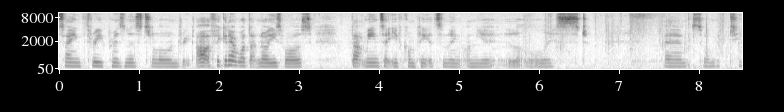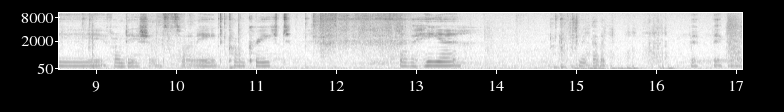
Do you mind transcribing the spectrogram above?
Assign three prisoners to laundry. Oh, I figured out what that noise was. That means that you've completed something on your little list. Um, so foundations, that's what I need. Concrete. Over here. Make that a bit bigger, I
